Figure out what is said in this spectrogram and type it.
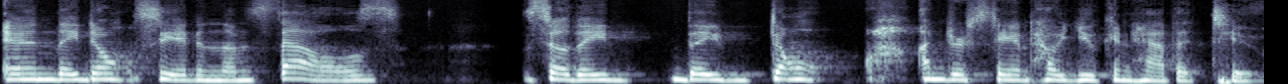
and they don't see it in themselves. So they they don't understand how you can have it too.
